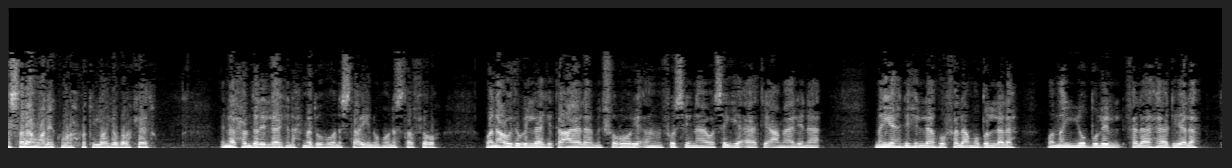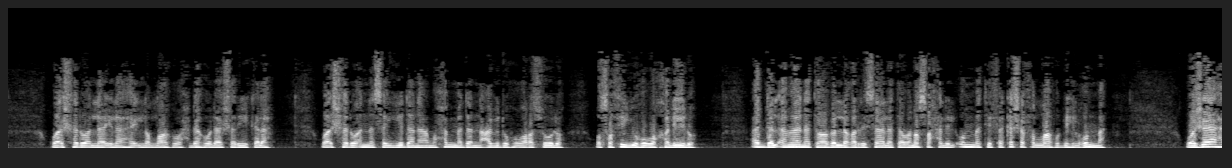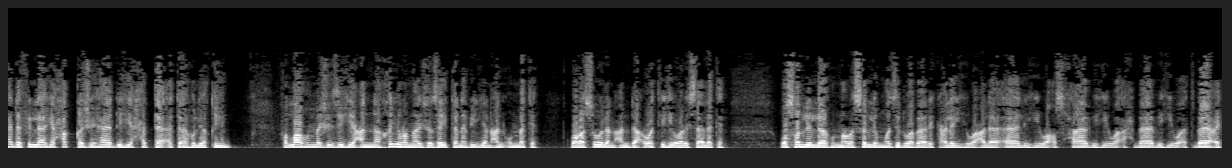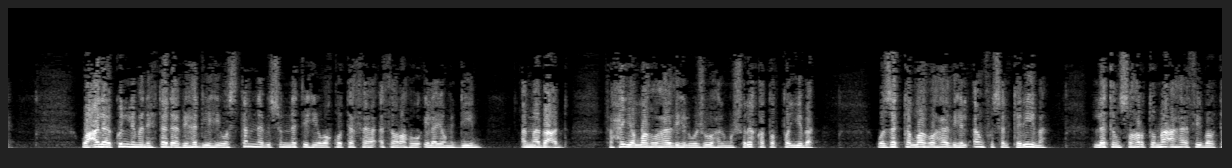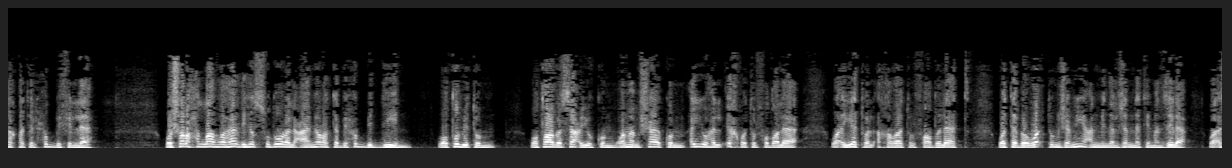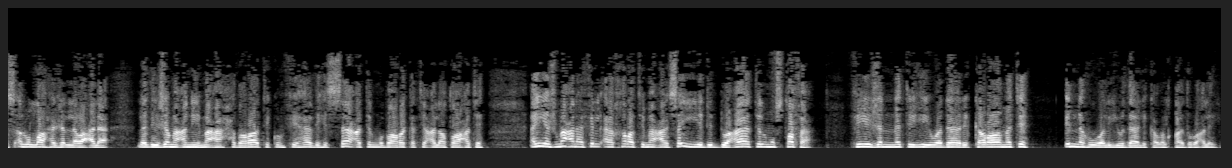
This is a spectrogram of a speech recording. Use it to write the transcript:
السلام عليكم ورحمة الله وبركاته. إن الحمد لله نحمده ونستعينه ونستغفره ونعوذ بالله تعالى من شرور أنفسنا وسيئات أعمالنا. من يهده الله فلا مضل له ومن يضلل فلا هادي له. وأشهد أن لا إله إلا الله وحده لا شريك له. وأشهد أن سيدنا محمدا عبده ورسوله وصفيه وخليله. أدى الأمانة وبلغ الرسالة ونصح للأمة فكشف الله به الغمة. وجاهد في الله حق جهاده حتى أتاه اليقين. فاللهم جزه عنا خير ما جزيت نبيا عن أمته ورسولا عن دعوته ورسالته. وصل اللهم وسلم وزد وبارك عليه وعلى آله وأصحابه وأحبابه وأتباعه. وعلى كل من اهتدى بهديه واستنى بسنته وقتفى أثره إلى يوم الدين. أما بعد فحي الله هذه الوجوه المشرقة الطيبة. وزكى الله هذه الأنفس الكريمة التي انصهرت معها في بوتقة الحب في الله. وشرح الله هذه الصدور العامرة بحب الدين وطبتم وطاب سعيكم وممشاكم أيها الإخوة الفضلاء وأيتها الأخوات الفاضلات وتبوأتم جميعا من الجنة منزلا. وأسأل الله جل وعلا الذي جمعني مع حضراتكم في هذه الساعة المباركة على طاعته أن يجمعنا في الآخرة مع سيد الدعاة المصطفى في جنته ودار كرامته. إنه ولي ذلك والقادر عليه.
